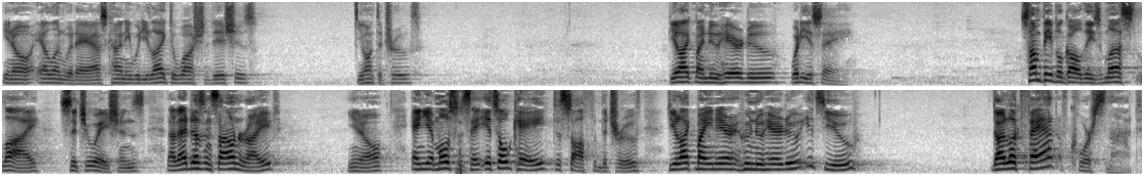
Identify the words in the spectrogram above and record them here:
You know, Ellen would ask, honey, would you like to wash the dishes? You want the truth? Do you like my new hairdo? What do you say? Some people call these must lie situations. Now, that doesn't sound right, you know, and yet most would say it's okay to soften the truth. Do you like my new hairdo? It's you. Do I look fat? Of course not.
